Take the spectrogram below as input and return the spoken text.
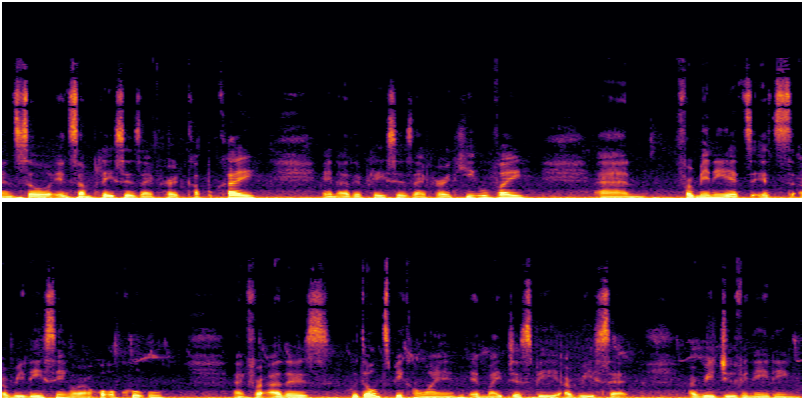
And so in some places I've heard kapukai, in other places I've heard hi'uwai, and for many it's it's a releasing or a ho'oku'u, and for others, who don't speak Hawaiian, it might just be a reset, a rejuvenating,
